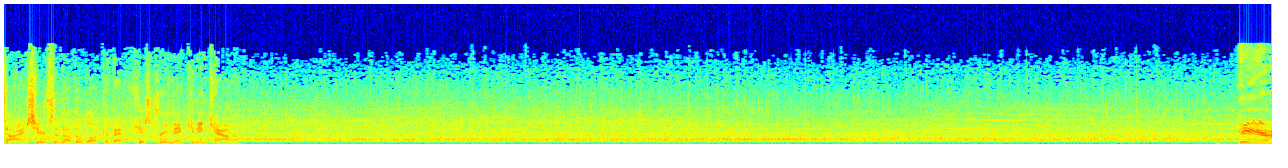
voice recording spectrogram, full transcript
Better. Here's another look at that history-making encounter. Here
